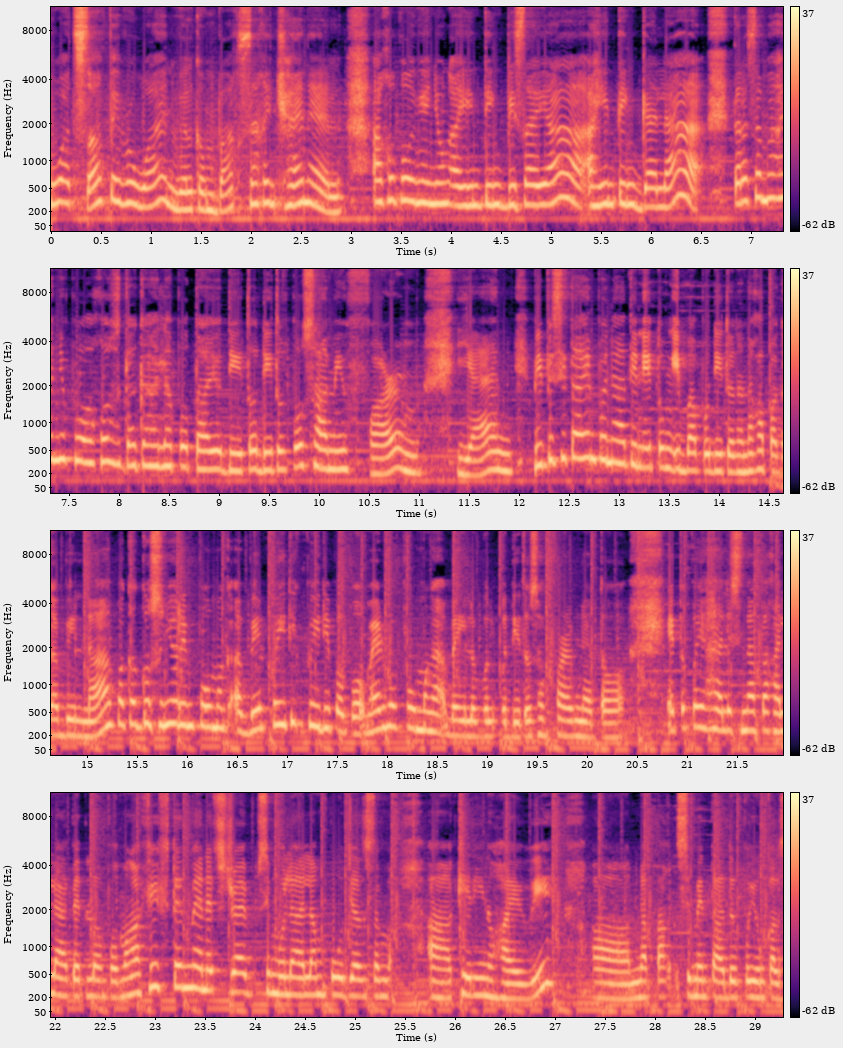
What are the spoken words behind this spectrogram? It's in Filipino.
What's up everyone? Welcome back sa akin channel. Ako po ang inyong ahinting Bisaya, ahinting Gala. Tara samahan niyo po ako, gagala po tayo dito, dito po sa aming farm. Yan, bibisitahin po natin itong iba po dito na nakapag-abil na. Pagka gusto niyo rin po mag-abil, pwede pwede pa po. Meron pa po mga available po dito sa farm na to. Ito po yung halos napakalapit lang po. Mga 15 minutes drive simula lang po dyan sa ah, Quirino Highway. Ah, napak po yung kalsada.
